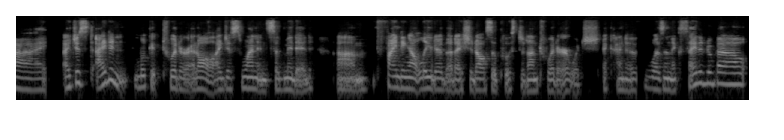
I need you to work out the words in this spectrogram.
I I just I didn't look at Twitter at all. I just went and submitted, um, finding out later that I should also post it on Twitter, which I kind of wasn't excited about.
